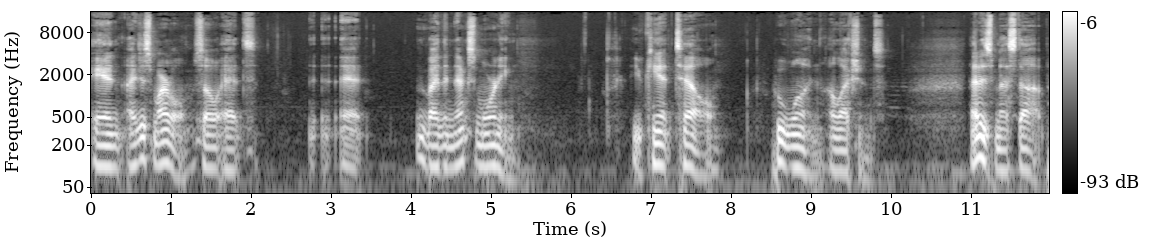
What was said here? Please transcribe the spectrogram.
and I just marvel. So at at by the next morning, you can't tell who won elections that is messed up.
